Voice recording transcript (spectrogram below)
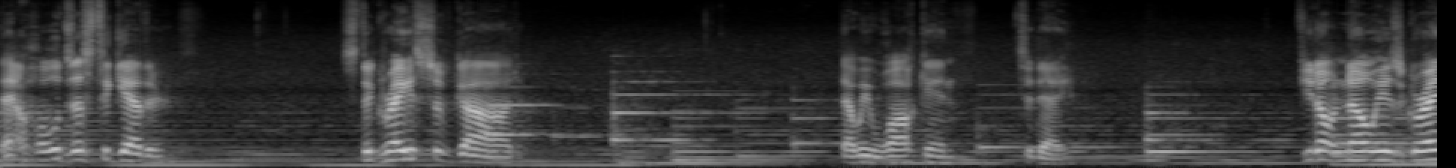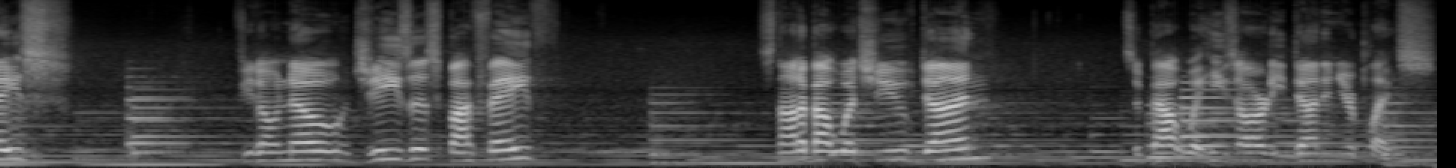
that holds us together. It's the grace of God that we walk in today. If you don't know His grace, if you don't know Jesus by faith, it's not about what you've done, it's about what He's already done in your place.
